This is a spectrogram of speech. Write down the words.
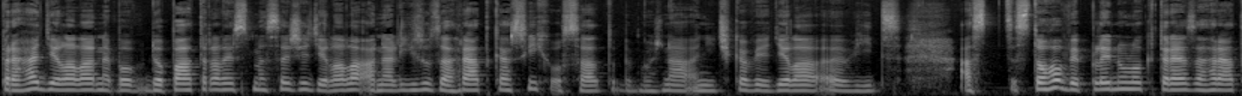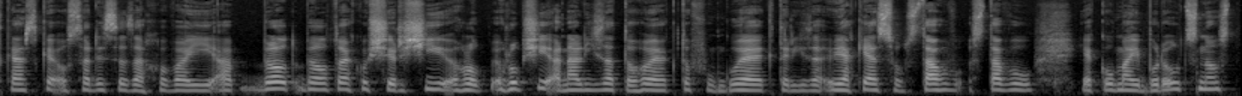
Praha dělala, nebo dopátrali jsme se, že dělala analýzu zahrádkářských osad, to by možná Anička věděla víc. A z toho vyplynulo, které zahrádkářské osady se zachovají a bylo, bylo to jako širší, hlubší analýza toho, jak to funguje funguje, který, jaké jsou stavu, stavu, jakou mají budoucnost.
